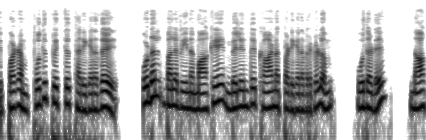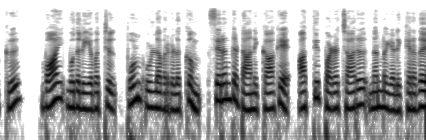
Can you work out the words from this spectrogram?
இப்பழம் புதுப்பித்து தருகிறது. உடல் பலவீனமாக மெலிந்து காணப்படுகிறவர்களும் உதடு நாக்கு வாய் முதலியவற்றில் புண் உள்ளவர்களுக்கும் சிறந்த டானிக்காக அத்திப்பழச்சாறு நன்மையளிக்கிறது.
